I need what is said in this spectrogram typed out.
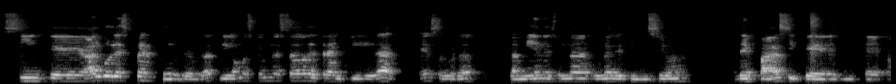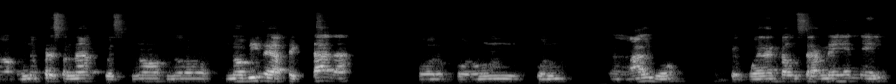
sin que algo les perturbe, ¿verdad? Digamos que un estado de tranquilidad, eso, ¿verdad? También es una, una definición de paz y que eh, una persona pues no, no, no vive afectada por, por, un, por un, algo que pueda causarle en él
